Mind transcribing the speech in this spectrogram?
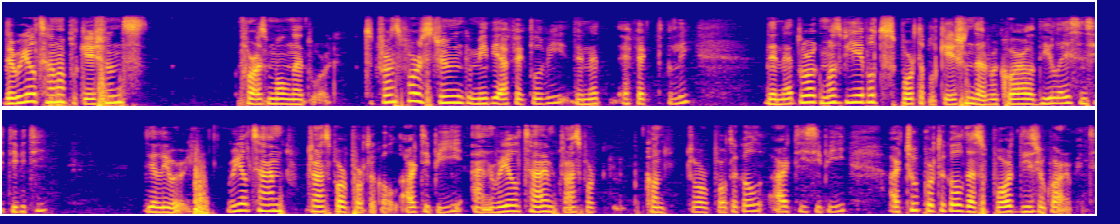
The real-time applications for a small network. To transfer streaming media effectively, the, net effectively, the network must be able to support applications that require delay sensitivity delivery. Real-time Transport Protocol (RTP) and Real-Time Transport Control Protocol (RTCP) are two protocols that support this requirement.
